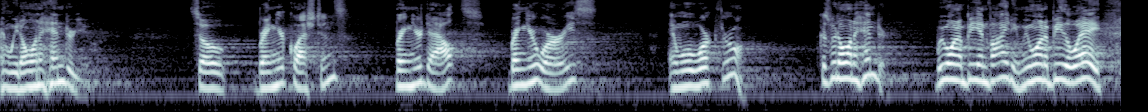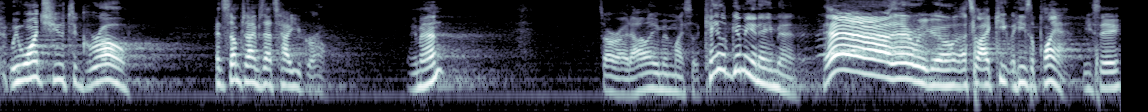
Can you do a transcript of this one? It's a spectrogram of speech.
And we don't want to hinder you. So bring your questions, bring your doubts, bring your worries, and we'll work through them. Because we don't want to hinder. We want to be inviting. We want to be the way. We want you to grow. And sometimes that's how you grow. Amen? It's all right. I'll amen myself. Caleb, give me an amen. Yeah, there we go. That's why I keep, he's a plant, you see?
